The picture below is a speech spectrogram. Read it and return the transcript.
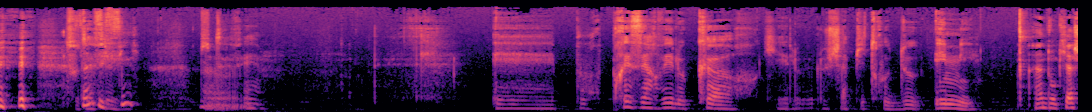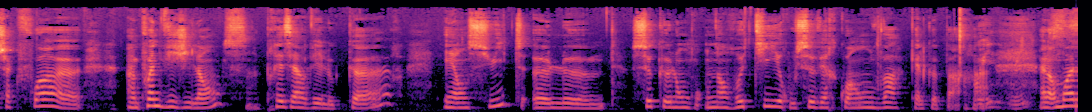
C'est un à fait. défi. Tout à fait. Et pour préserver le cœur, qui est le, le chapitre 2, aimer. Hein, donc, il y a à chaque fois euh, un point de vigilance, préserver le cœur, et ensuite euh, le, ce que l'on on en retire ou ce vers quoi on va quelque part. hein. Oui, oui. Alors moi,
